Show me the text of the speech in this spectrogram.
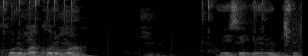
Koruma koruma. Neyse girelim içeri.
